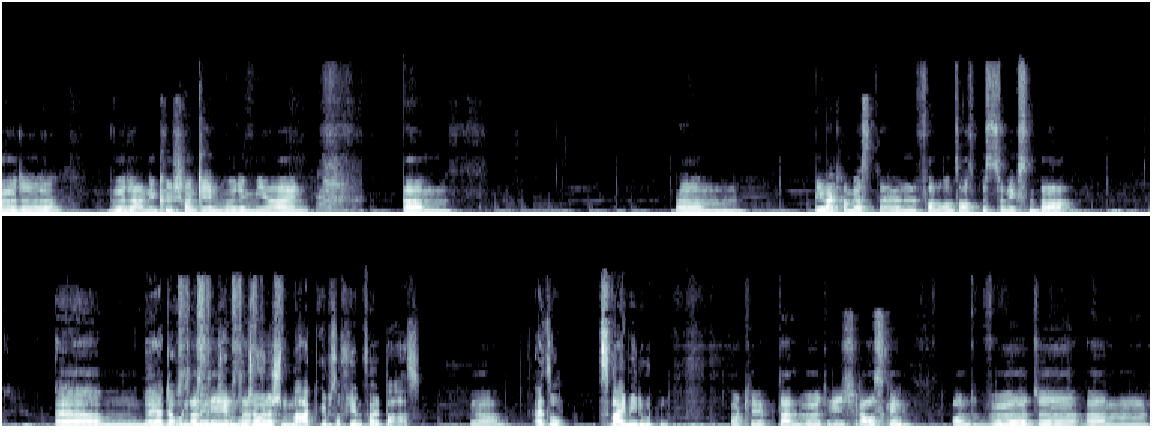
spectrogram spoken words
Würde, würde an den Kühlschrank gehen, würde mir ein ähm, ähm, wie weit haben wir es denn von uns aus bis zur nächsten Bar? Ähm, naja, da Ist unten das in die- dem unterirdischen Markt gibt es auf jeden Fall Bars. Ja, Also zwei Minuten. okay. Dann würde ich rausgehen und würde ähm,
